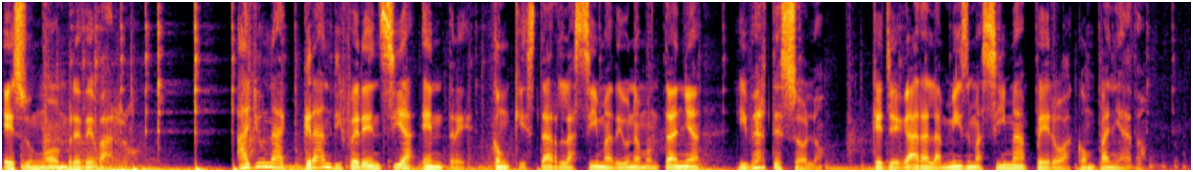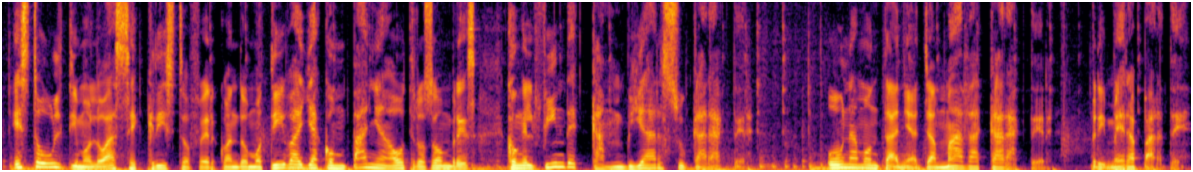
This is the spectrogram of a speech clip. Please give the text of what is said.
es un hombre de barro. Hay una gran diferencia entre conquistar la cima de una montaña y verte solo, que llegar a la misma cima pero acompañado. Esto último lo hace Christopher cuando motiva y acompaña a otros hombres con el fin de cambiar su carácter. Una montaña llamada carácter. Primera parte.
